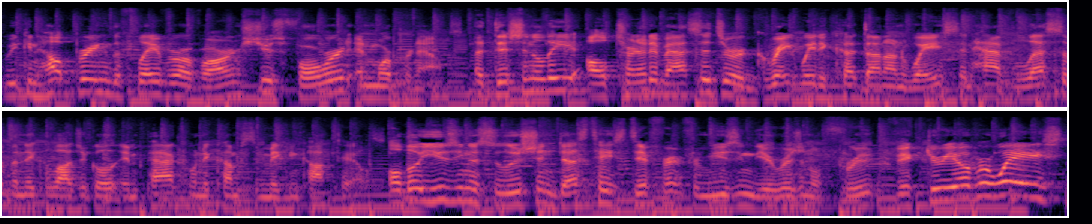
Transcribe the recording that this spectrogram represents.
we can help bring the flavor of orange juice forward and more pronounced. Additionally, alternative acids are a great way to cut down on waste and have less of an ecological impact when it comes to making cocktails. Although using a solution does taste different from using the original fruit, victory over waste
